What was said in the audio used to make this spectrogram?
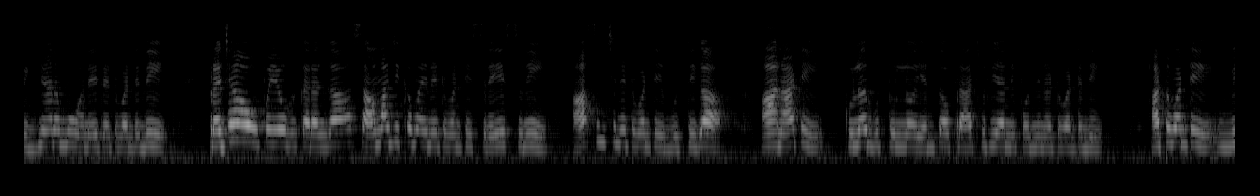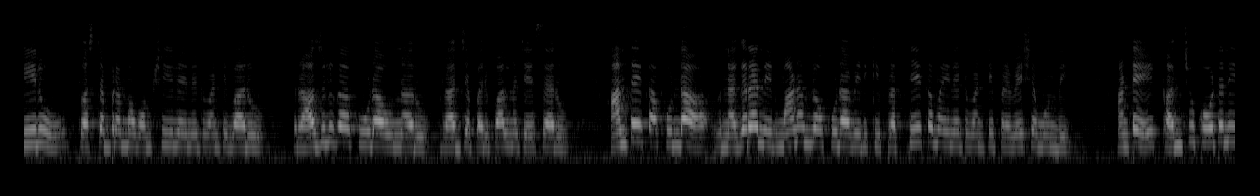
విజ్ఞానము అనేటటువంటిది ప్రజా ఉపయోగకరంగా సామాజికమైనటువంటి శ్రేయస్సుని ఆశించినటువంటి వృత్తిగా ఆనాటి కులర్ వృత్తుల్లో ఎంతో ప్రాచుర్యాన్ని పొందినటువంటిది. అటువంటి వీరు త్వష్టబ్రహ్మ వంశీయులైనటువంటి వారు రాజులుగా కూడా ఉన్నారు రాజ్య పరిపాలన చేశారు. అంతేకాకుండా నగర నిర్మాణంలో కూడా వీరికి ప్రత్యేకమైనటువంటి ప్రవేశం ఉంది. అంటే కంచుకోటని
